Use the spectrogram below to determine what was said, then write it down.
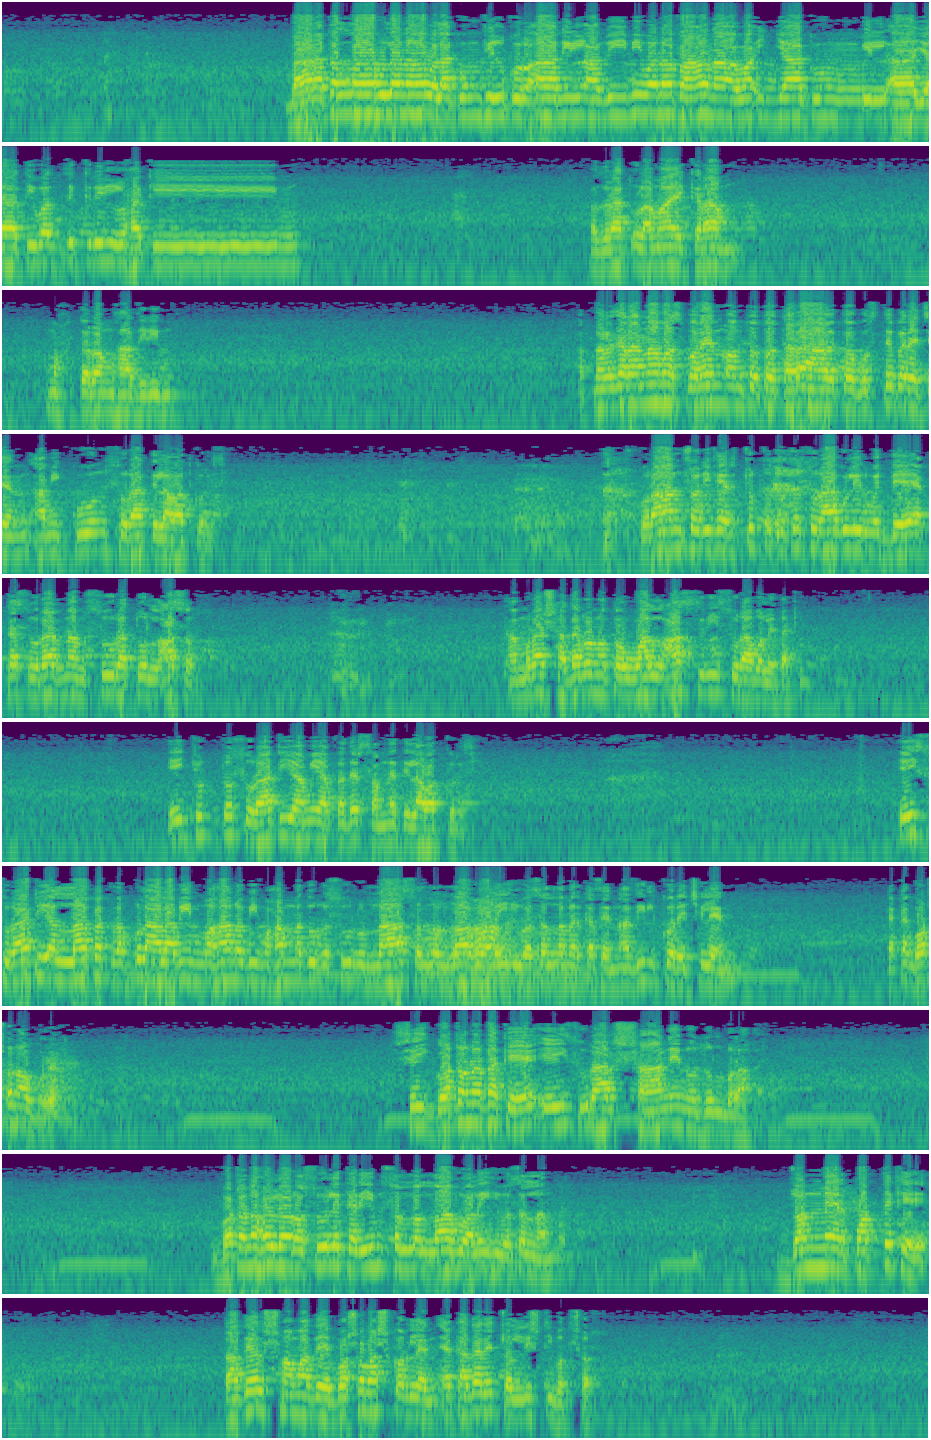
بارك الله لنا ولكم في القرآن العظيم ونفعنا وإياكم بالآيات والذكر الحكيم حضرات علماء کرام মোহতরম হাজিরিন আপনারা যারা নামাজ পড়েন অন্তত তারা হয়তো বুঝতে পেরেছেন আমি কোন সুরা তেলাওয়াত করেছি কোরআন শরীফের ছোট ছোট সুরাগুলির মধ্যে একটা সুরার নাম সুরাতুল আসর। আমরা সাধারণত ওয়াল আসরি সুরা বলে থাকি। এই ছোট্ট সুরাটি আমি আপনাদের সামনে তিলাওয়াত করেছি। এই সুরাটি আল্লাহ পাক রব্বুল আলমিন মহানবী মোহাম্মদুর রসুল্লাহ সাল্লি ওয়াসাল্লামের কাছে নাজিল করেছিলেন। একটা ঘটনা উপলক্ষে। সেই ঘটনাটাকে এই সুরার শানে নজুল বলা হয়। ঘটনা হইল রসুল করিম সাল্লু আলহি ওসাল্লাম জন্মের পর থেকে তাদের সমাজে বসবাস করলেন একাধারে চল্লিশটি বৎসর।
